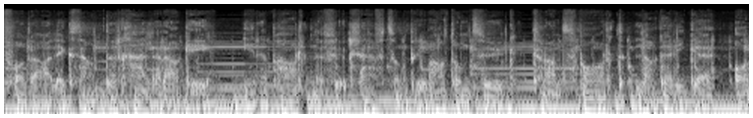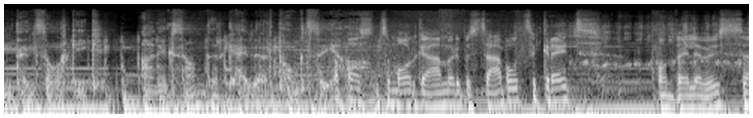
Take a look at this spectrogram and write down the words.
von der Alexander Keller AG. Ihre Partner für Geschäfts- und Privatumzug, Transport, Lagerungen und Entsorgung. AlexanderKeller.ch Passend zum Morgen haben wir über das Zähneputzen geredet und wollen wissen,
